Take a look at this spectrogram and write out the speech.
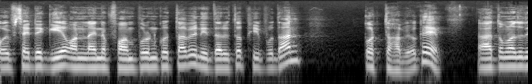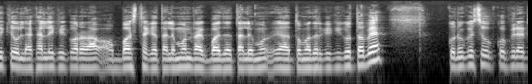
ওয়েবসাইটে গিয়ে অনলাইনে ফর্ম পূরণ করতে হবে, নির্ধারিত ফি প্রদান করতে হবে ওকে তোমরা যদি কেউ লেখালেখি করার অভ্যাস থাকে, তাহলে মনে রাখবা যে তাহলে তোমাদেরকে কী করতে হবে? কোনো কিছু কপিরাইট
